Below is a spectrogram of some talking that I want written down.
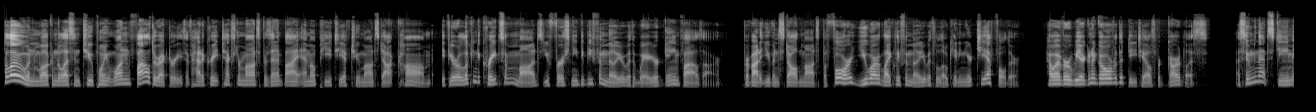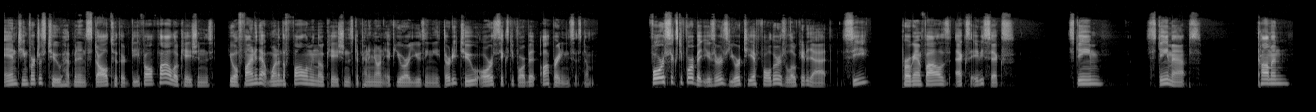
Hello and welcome to lesson 2.1 file directories of how to create texture mods presented by mlptf2mods.com. If you're looking to create some mods, you first need to be familiar with where your game files are. Provided you've installed mods before, you are likely familiar with locating your TF folder. However, we are going to go over the details regardless. Assuming that Steam and Team Fortress 2 have been installed to their default file locations, you will find it at one of the following locations depending on if you are using a 32 or 64-bit operating system. For 64-bit users, your TF folder is located at C, Program Files x86, Steam, Steam Apps, Common,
